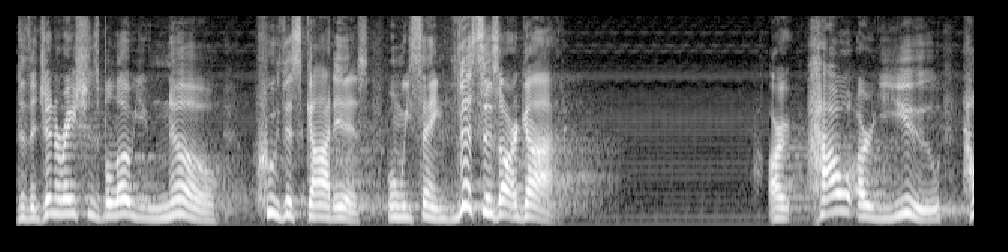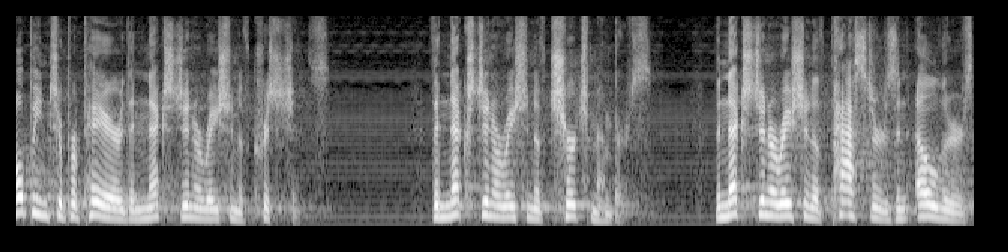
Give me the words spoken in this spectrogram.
do the generations below you know who this God is when we sing, This is our God? Are, how are you helping to prepare the next generation of Christians, the next generation of church members? the next generation of pastors and elders,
